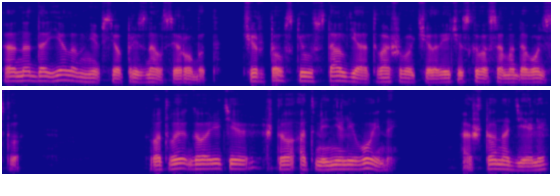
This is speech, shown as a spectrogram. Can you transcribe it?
«А надоело мне все», — признался робот. «Чертовски устал я от вашего человеческого самодовольства. Вот вы говорите, что отменили войны. А что на деле?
